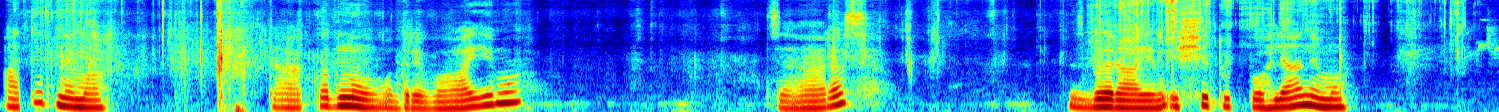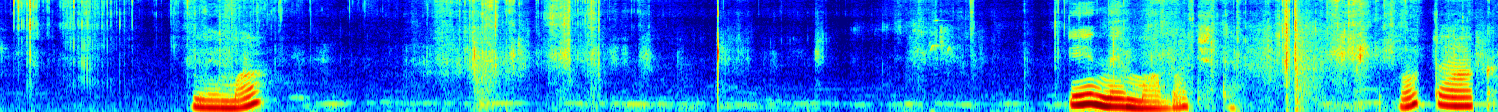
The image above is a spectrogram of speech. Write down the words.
А тут нема. Так, одну одриваємо. Зараз. Збираємо. І ще тут поглянемо. Нема. І нема, бачите? Отак.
